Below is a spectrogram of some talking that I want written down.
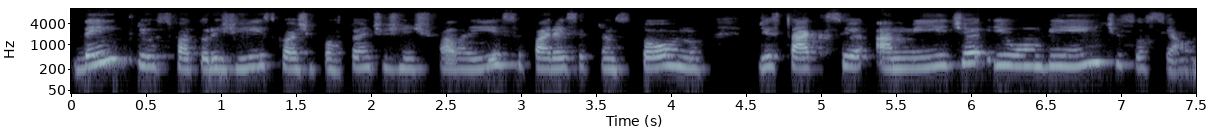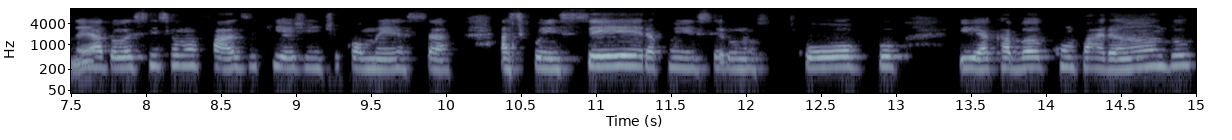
Dentre os fatores de risco, eu acho importante a gente falar isso, para esse transtorno, destaca-se a mídia e o ambiente social. Né? A adolescência é uma fase que a gente começa a se conhecer, a conhecer o nosso corpo e acaba comparando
